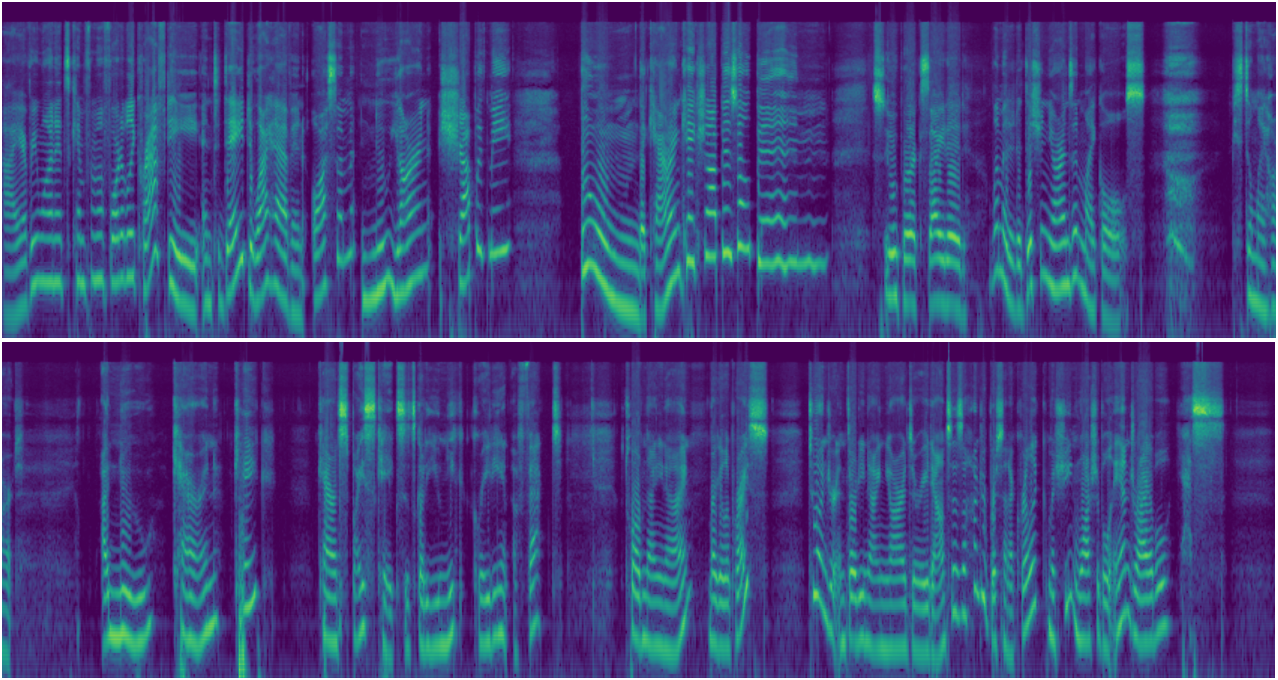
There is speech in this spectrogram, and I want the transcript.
Hi everyone, it's Kim from Affordably Crafty, and today do I have an awesome new yarn shop with me? Boom! The Caron Cake Shop is open! Super excited. Limited edition yarns at Michael's. Be still my heart. A new Caron cake? Caron Spice Cakes. It's got a unique gradient effect. $12.99 regular price. 239 yards or 8 ounces, 100% acrylic, machine washable and dryable. Yes.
